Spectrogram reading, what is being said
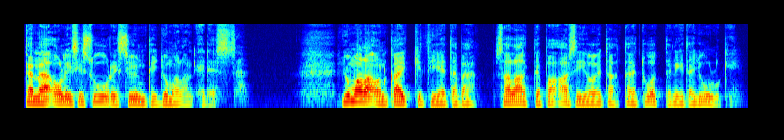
Tämä olisi suuri synti Jumalan edessä. Jumala on kaikki tietävä, salaattepa asioita tai tuotte niitä julki.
